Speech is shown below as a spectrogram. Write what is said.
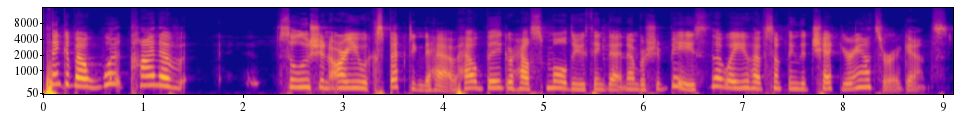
think about what kind of solution are you expecting to have? How big or how small do you think that number should be? So that way you have something to check your answer against.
